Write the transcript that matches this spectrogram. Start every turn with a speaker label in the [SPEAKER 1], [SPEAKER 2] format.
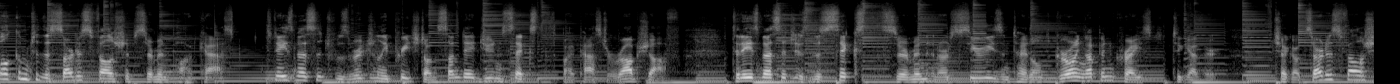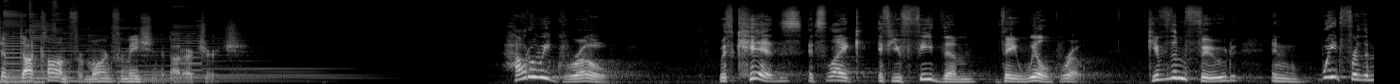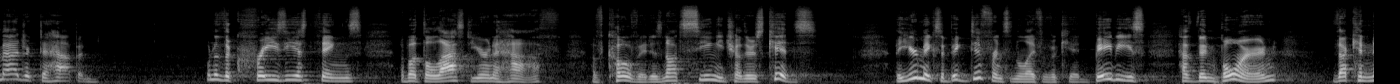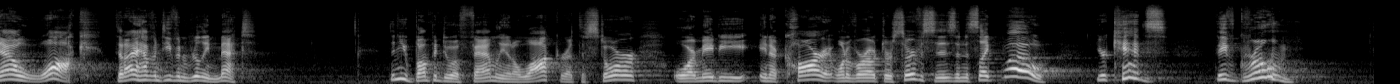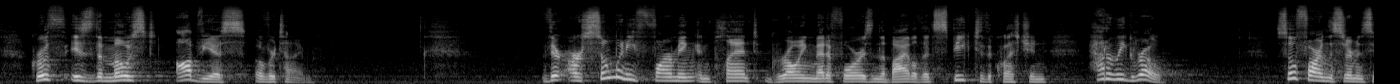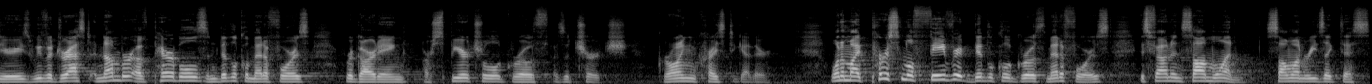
[SPEAKER 1] Welcome to the Sardis Fellowship Sermon Podcast. Today's message was originally preached on Sunday, June 6th by Pastor Rob Schaff. Today's message is the sixth sermon in our series entitled Growing Up in Christ Together. Check out sardisfellowship.com for more information about our church.
[SPEAKER 2] How do we grow? With kids, it's like if you feed them, they will grow. Give them food and wait for the magic to happen. One of the craziest things about the last year and a half of COVID is not seeing each other as kids. A year makes a big difference in the life of a kid. Babies have been born that can now walk that I haven't even really met. Then you bump into a family on a walk or at the store or maybe in a car at one of our outdoor services, and it's like, whoa, your kids, they've grown. Growth is the most obvious over time. There are so many farming and plant growing metaphors in the Bible that speak to the question how do we grow? So far in the sermon series, we've addressed a number of parables and biblical metaphors regarding our spiritual growth as a church, growing in Christ together. One of my personal favorite biblical growth metaphors is found in Psalm 1. Psalm 1 reads like this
